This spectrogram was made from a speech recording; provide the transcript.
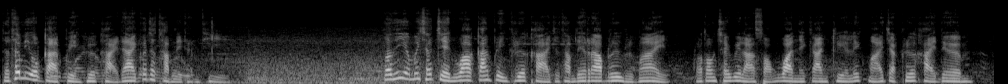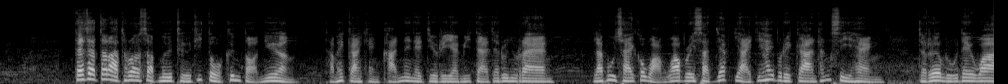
แต่ถ้ามีโอกาสเปลี่ยนเครือข่ายได้ก็จะทำในทันที ตอนนี้ยังไม่ชัดเจนว่าการเปลี่ยนเครือข่ายจะทำได้ราบรื่นหรือไม่เพ ราะต้องใช้เวลา 2 วันในการเคลียร์เลขหมายจากเครือข่ายเดิม แต่จากตลาดโทรศัพท์มือถือที่โตขึ้นต่อเนื่องทำให้การแข่งขันในไนจีเรียมีแต่จะรุนแรง และผู้ใช้ก็หวังว่าบริษัทยักษ์ใหญ่ที่ให้บริการทั้ง 4 แห่ง จะเริ่มรู้ได้ว่า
